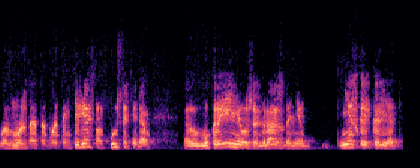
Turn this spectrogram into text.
возможно, это будет интересно слушателям, э, в Украине уже граждане несколько лет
